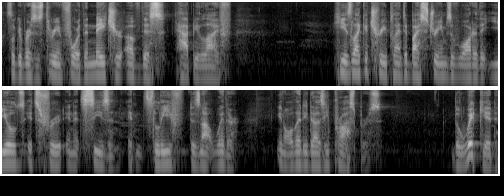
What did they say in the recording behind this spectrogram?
Let's look at verses 3 and 4, the nature of this happy life. He is like a tree planted by streams of water that yields its fruit in its season. Its leaf does not wither. In all that he does, he prospers. The wicked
